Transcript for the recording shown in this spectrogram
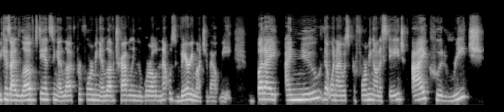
because I loved dancing, I loved performing, I loved traveling the world, and that was very much about me. But I, I knew that when I was performing on a stage, I could reach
